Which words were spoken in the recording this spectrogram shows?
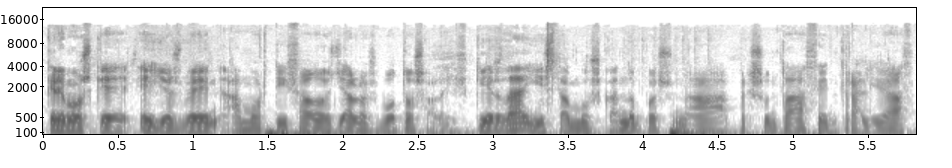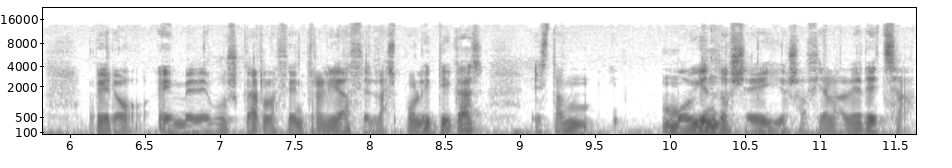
Creemos que ellos ven amortizados ya los votos a la izquierda y están buscando pues una presunta centralidad, pero en vez de buscar la centralidad en las políticas, están moviéndose ellos hacia la derecha,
